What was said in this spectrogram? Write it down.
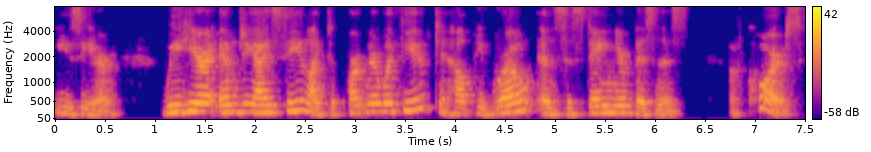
easier. We here at MGIC like to partner with you to help you grow and sustain your business. Of course,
